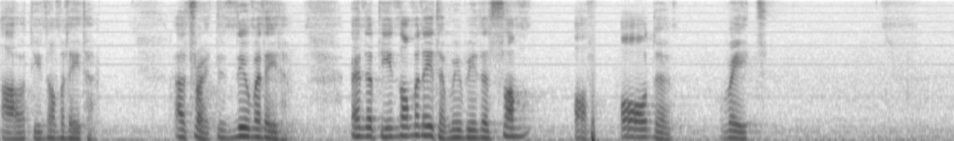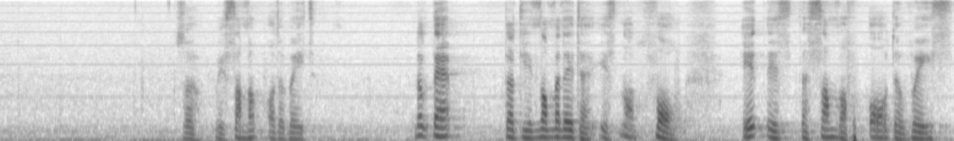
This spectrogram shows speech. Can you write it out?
our denominator. Uh, sorry, the numerator. And the denominator will be the sum of all the weight. So we sum up all the weight. Note that the denominator is not 4. It is the sum of all the weights.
